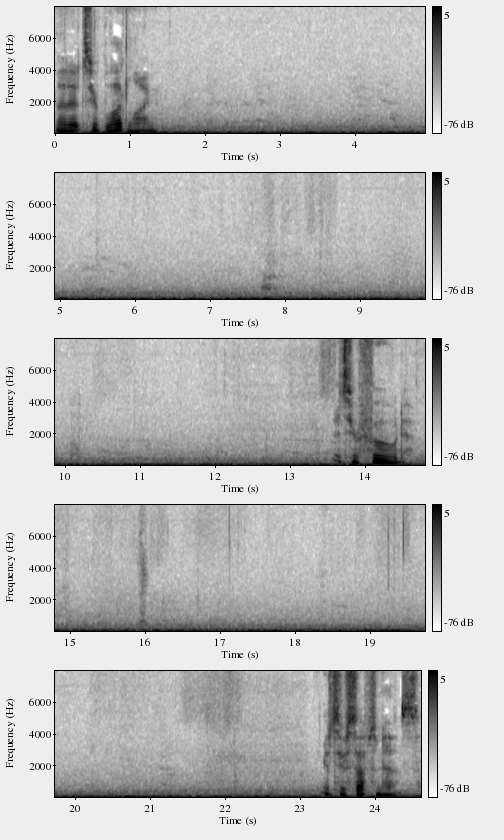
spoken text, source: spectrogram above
That it's your bloodline. It's your food. It's your substance.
